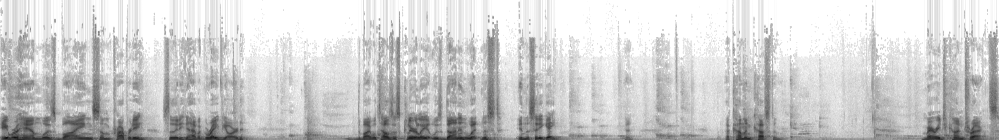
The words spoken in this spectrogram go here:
Abraham was buying some property so that he'd have a graveyard, the Bible tells us clearly it was done and witnessed in the city gate. Okay? A common custom. Marriage contracts.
